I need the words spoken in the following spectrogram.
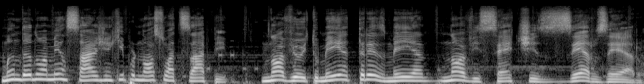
mandando uma mensagem aqui pro nosso WhatsApp 986369700.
